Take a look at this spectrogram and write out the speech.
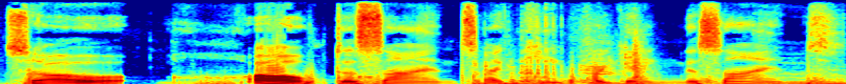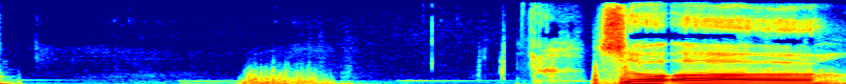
So, oh, the signs. I keep forgetting the signs. So, uh,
